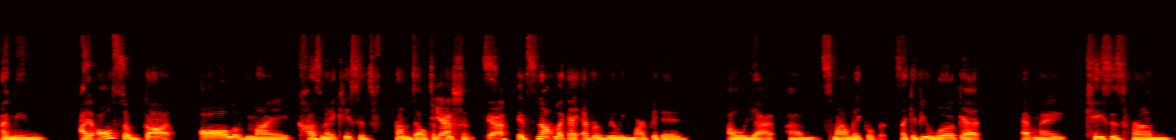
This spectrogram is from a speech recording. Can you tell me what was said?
I mean, I also got all of my cosmetic cases from Delta yeah. patients. Yeah. It's not like I ever really marketed, oh yeah, um, smile makeovers. Like if you look at at my cases from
